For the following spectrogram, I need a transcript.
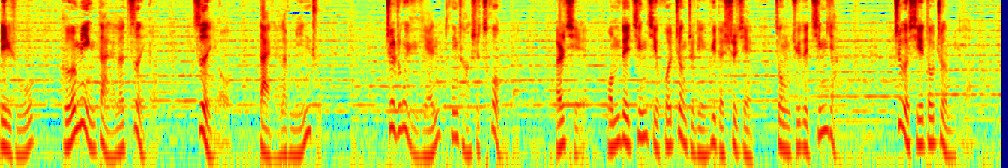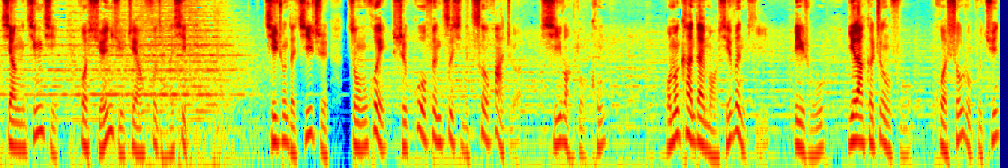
例如，革命带来了自由，自由带来了民主。这种语言通常是错误的，而且我们对经济或政治领域的事件总觉得惊讶。这些都证明了，像经济或选举这样复杂的系统。其中的机制总会使过分自信的策划者希望落空。我们看待某些问题，例如伊拉克政府或收入不均，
